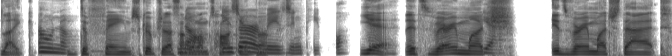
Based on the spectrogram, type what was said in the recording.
like oh no. defame scripture that's not no, what i'm talking about. these are about amazing people. yeah it's very much it's very much that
